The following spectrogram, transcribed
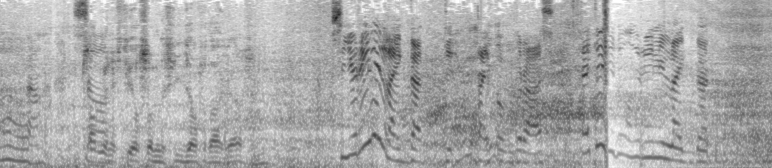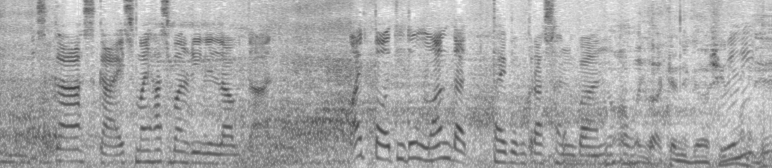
oh well. So I'm going to steal some of the seeds off of that grass. so you really like that type of grass? I thought you don't really like that. This grass, guys. My husband really loved that. I thought you don't want that type of grass, Hanban. No, I like that kind of grass. You Really?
